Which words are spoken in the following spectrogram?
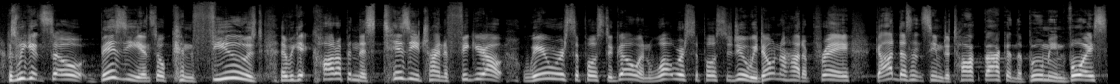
Because we get so busy and so confused that we get caught up in this tizzy trying to figure out where we're supposed to go and what we're supposed to do. We don't know how to pray. God doesn't seem to talk back in the booming voice,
